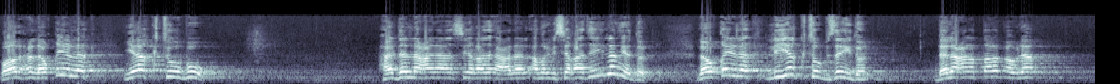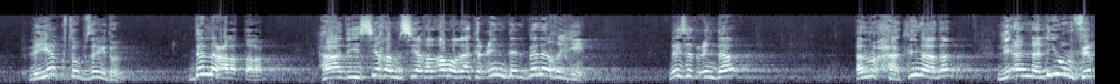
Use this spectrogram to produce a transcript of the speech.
واضح؟ لو قيل لك يكتب هل دل على صيغه على الأمر بصيغته؟ لم يدل. لو قيل لك ليكتب زيد دل على الطلب أو لا؟ ليكتب زيد. دل على الطلب. هذه صيغة من صيغ الأمر لكن عند البلاغيين ليست عند المحات لماذا؟ لأن لينفق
